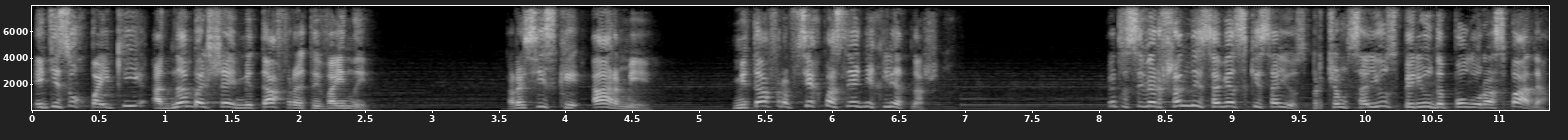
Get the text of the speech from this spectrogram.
Эти сухпайки – одна большая метафора этой войны. Российской армии. Метафора всех последних лет наших. Это совершенный Советский Союз, причем союз периода полураспада,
